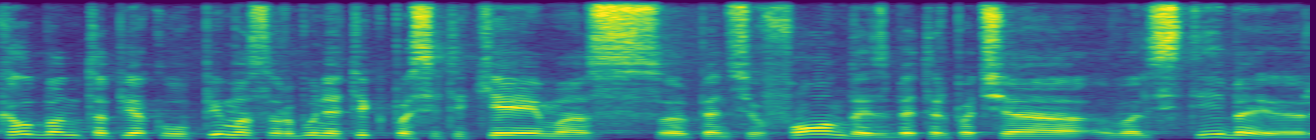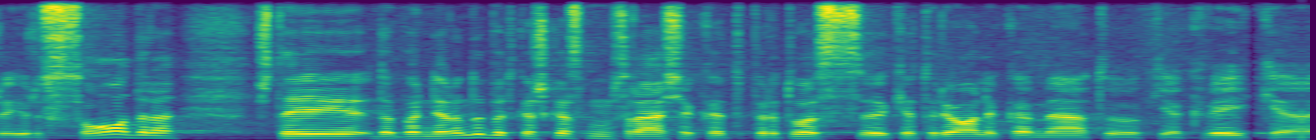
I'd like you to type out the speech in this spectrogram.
kalbant apie kaupimą, svarbu ne tik pasitikėjimas e, pensijų fondais, bet ir pačia valstybė ir, ir sodra. Štai dabar nerandu, bet kažkas mums rašė, kad per tuos 14 metų, kiek veikia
